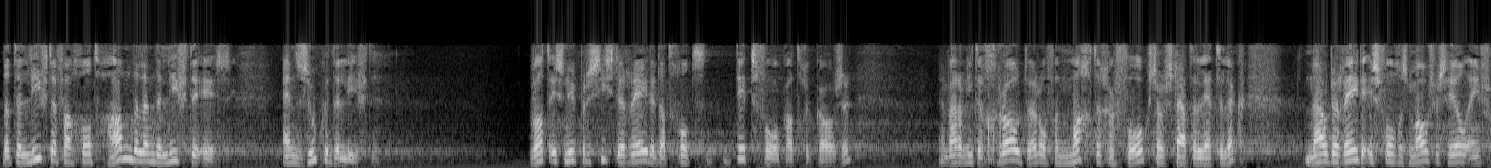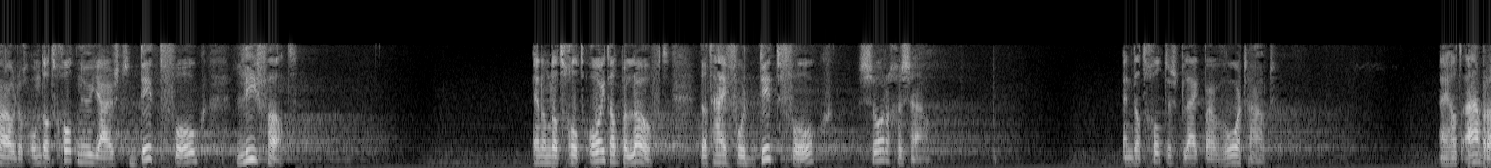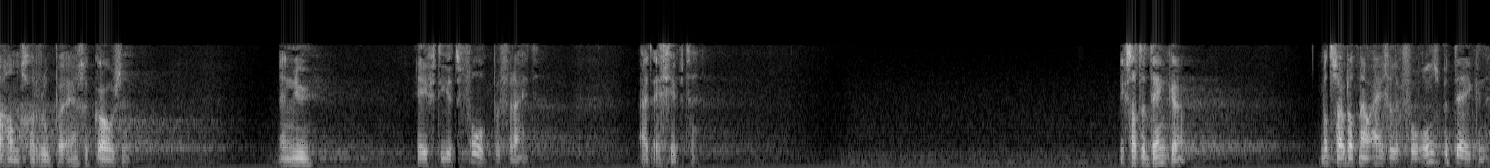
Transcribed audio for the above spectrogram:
dat de liefde van God handelende liefde is en zoekende liefde. Wat is nu precies de reden dat God dit volk had gekozen? En waarom niet een groter of een machtiger volk, zo staat er letterlijk. Nou, de reden is volgens Mozes heel eenvoudig, omdat God nu juist dit volk lief had. En omdat God ooit had beloofd dat hij voor dit volk zorgen zou. En dat God dus blijkbaar woord houdt. Hij had Abraham geroepen en gekozen. En nu heeft hij het volk bevrijd uit Egypte. Ik zat te denken, wat zou dat nou eigenlijk voor ons betekenen?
